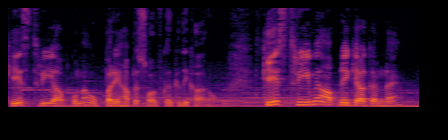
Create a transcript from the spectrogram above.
केस थ्री आपको मैं ऊपर यहाँ पे सॉल्व करके दिखा रहा हूँ। केस थ्री में आपने क्या करना है?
